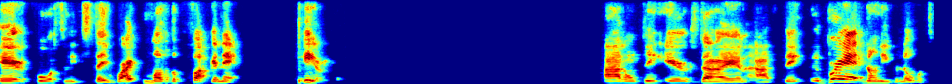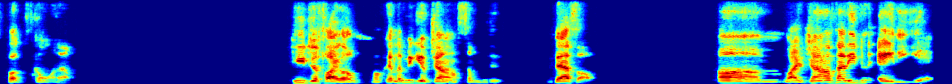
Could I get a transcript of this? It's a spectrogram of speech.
Eric Forrester needs to stay right motherfucking there. Period. I don't think Eric's dying. I think Brad don't even know what the fuck's going on. He just like, oh, okay, let me give John something to do. That's all. Um, like John's not even 80 yet.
